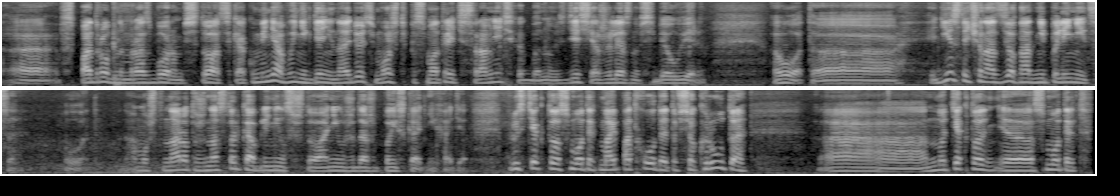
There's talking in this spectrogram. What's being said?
э, с подробным разбором ситуации, как у меня, вы нигде не найдете. Можете посмотреть и сравнить, как бы, ну, здесь я железно в себе уверен. Вот. Э, единственное, что надо сделать, надо не полениться. Вот. Потому что народ уже настолько обленился, что они уже даже поискать не хотят. Плюс те, кто смотрит мои подходы, это все круто. А, но те, кто э, смотрит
